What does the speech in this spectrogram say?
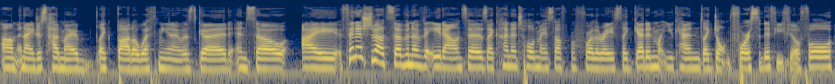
Um, and i just had my like bottle with me and i was good. And so i finished about seven of the eight ounces. I kind of told myself before the race like get in what you can. Like don't force it if you feel full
